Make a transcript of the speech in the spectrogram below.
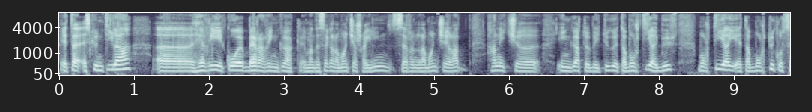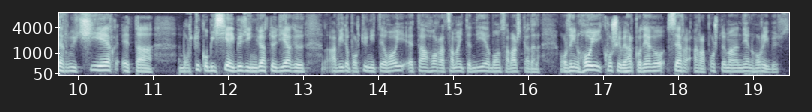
eta eskuntila uh, herri eko berra eman dezagan lamontxa sailin, zerren lamontxa elat hanitz uh, inguatu behitugu, eta bortiai buz, bortiai eta bortuko zerbutxier eta bortuko biziai buz inguatu diag avid oportunite hoi, eta horra atzamaiten die bon zabalska dela. Ordin hoi ikusi beharko diago zer arrapostu eman dien horri buz.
